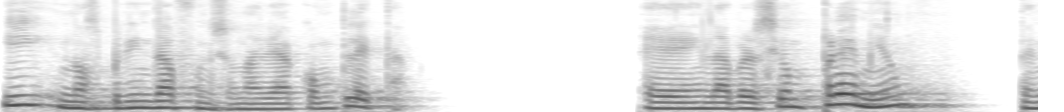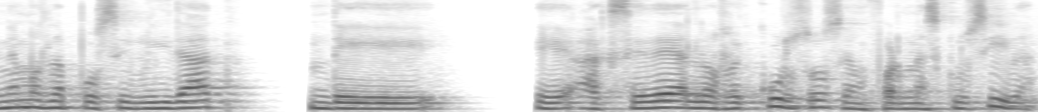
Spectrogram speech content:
y nos brinda funcionalidad completa. En la versión Premium tenemos la posibilidad de eh, acceder a los recursos en forma exclusiva.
